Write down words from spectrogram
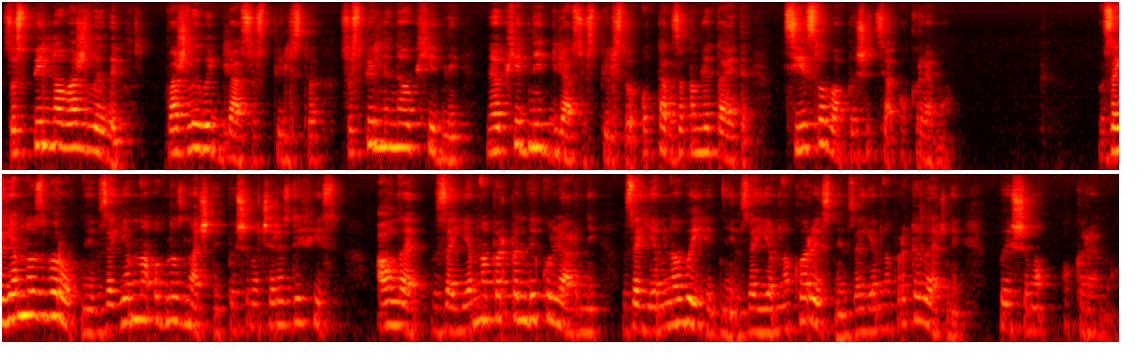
суспільно важливий, важливий для суспільства, суспільно необхідний, необхідний для суспільства. От так запам'ятайте, ці слова пишуться окремо. Взаємно зворотний, взаємно однозначний пишемо через дефіс, але взаємно перпендикулярний, взаємно вигідний, взаємно корисний, взаємно протилежний пишемо окремо.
